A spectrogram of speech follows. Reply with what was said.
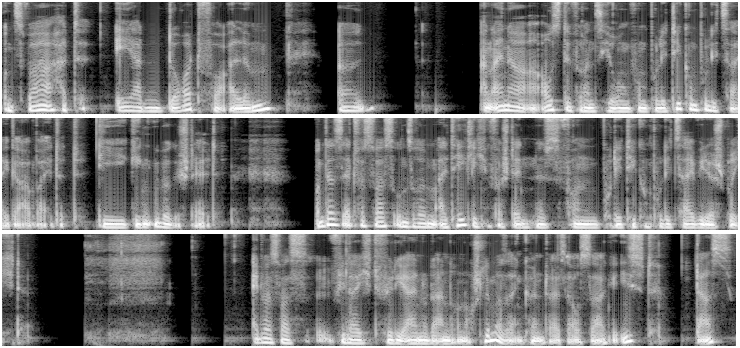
Und zwar hat er dort vor allem äh, an einer Ausdifferenzierung von Politik und Polizei gearbeitet, die gegenübergestellt. Und das ist etwas, was unserem alltäglichen Verständnis von Politik und Polizei widerspricht. Etwas, was vielleicht für die einen oder andere noch schlimmer sein könnte als Aussage, ist, dass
